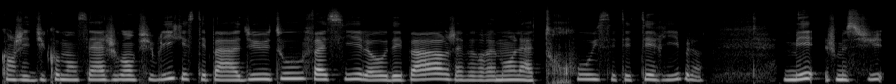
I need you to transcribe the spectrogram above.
quand j'ai dû commencer à jouer en public et c'était pas du tout facile au départ, j'avais vraiment la trouille, c'était terrible. Mais je me suis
